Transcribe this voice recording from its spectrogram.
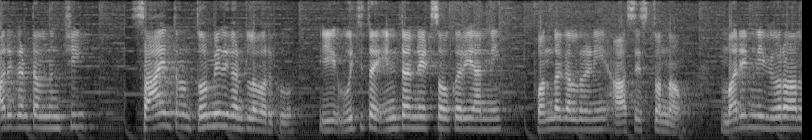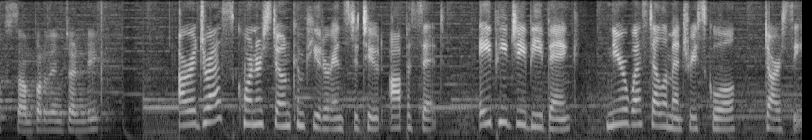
ఆరు గంటల నుంచి సాయంత్రం తొమ్మిది గంటల వరకు ఈ ఉచిత ఇంటర్నెట్ సౌకర్యాన్ని పొందగలరని ఆశిస్తున్నాం మరిన్ని వివరాలకు సంప్రదించండి Our address Cornerstone Computer Institute opposite APGB Bank near West Elementary School, Darcy.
